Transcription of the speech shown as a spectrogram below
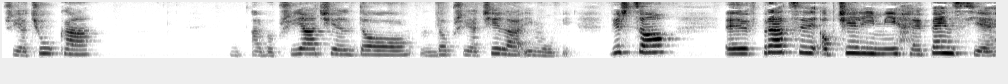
przyjaciółka albo przyjaciel do, do przyjaciela i mówi: Wiesz co? E, W pracy obcięli mi e, pensję.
